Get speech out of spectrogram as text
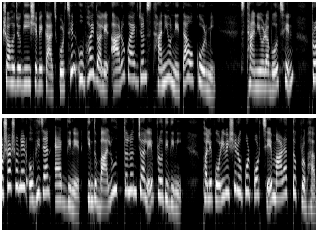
সহযোগী হিসেবে কাজ করছেন উভয় দলের আরও কয়েকজন স্থানীয় নেতা ও কর্মী। স্থানীয়রা বলছেন, প্রশাসনের অভিযান একদিনের, কিন্তু বালু উত্তোলন চলে প্রতিদিনই, ফলে পরিবেশের ওপর পড়ছে মারাত্মক প্রভাব।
